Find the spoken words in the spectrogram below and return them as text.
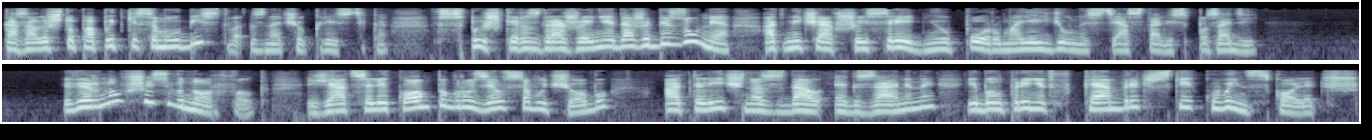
Казалось, что попытки самоубийства — значок крестика, вспышки раздражения и даже безумия, отмечавшие среднюю пору моей юности, остались позади. Вернувшись в Норфолк, я целиком погрузился в учебу, отлично сдал экзамены и был принят в Кембриджский Куинс-колледж,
